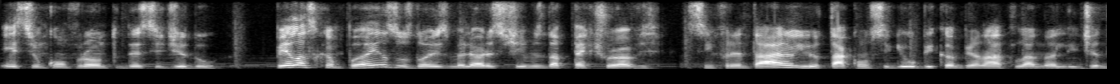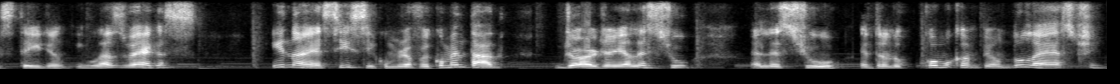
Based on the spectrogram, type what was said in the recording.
esse um confronto decidido pelas campanhas, os dois melhores times da Pac-12 se enfrentaram e o Utah conseguiu o bicampeonato lá no Allegiant Stadium em Las Vegas. E na SEC, como já foi comentado, Georgia e LSU. LSU entrando como campeão do leste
